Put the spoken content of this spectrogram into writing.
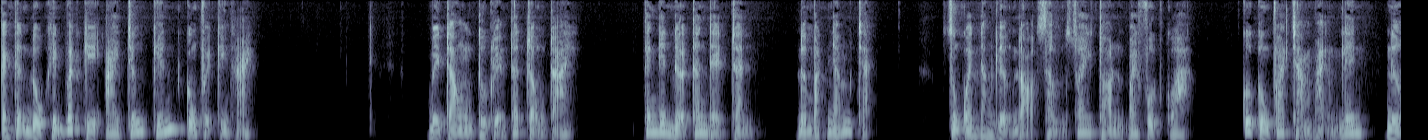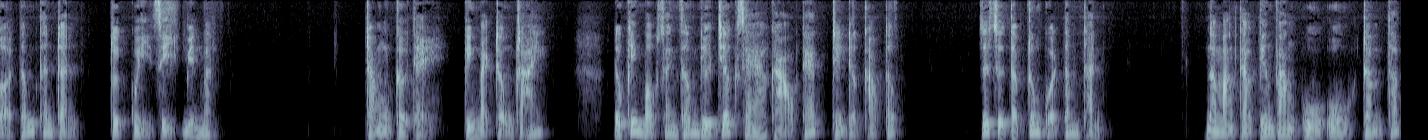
Cảnh tượng đủ khiến bất kỳ ai chứng kiến cũng phải kinh hãi. Bên trong tu luyện thất rộng rãi, thanh niên nửa thân để trần, đôi mắt nhắm chặt. Xung quanh năng lượng đỏ sậm xoay tròn bay phụt qua, cuối cùng va chạm mạnh lên nửa tấm thân trần rồi quỷ dị biến mất. Trong cơ thể, kinh mạch rộng rãi, đầu khí màu xanh giống như chiếc xe gạo thét trên đường cao tốc. Dưới sự tập trung của tâm thần, nó mang theo tiếng vang ù ù trầm thấp,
